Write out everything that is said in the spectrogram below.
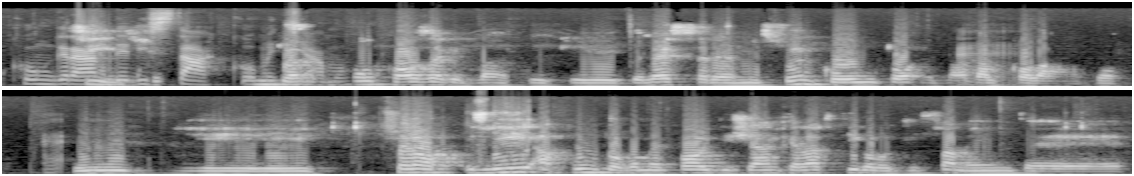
con grande Sì, distacco, è qualcosa che, va- che- deve essere messo in conto e va Eh. calcolato. Eh. Quindi, però lì appunto come poi dice anche l'articolo giustamente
